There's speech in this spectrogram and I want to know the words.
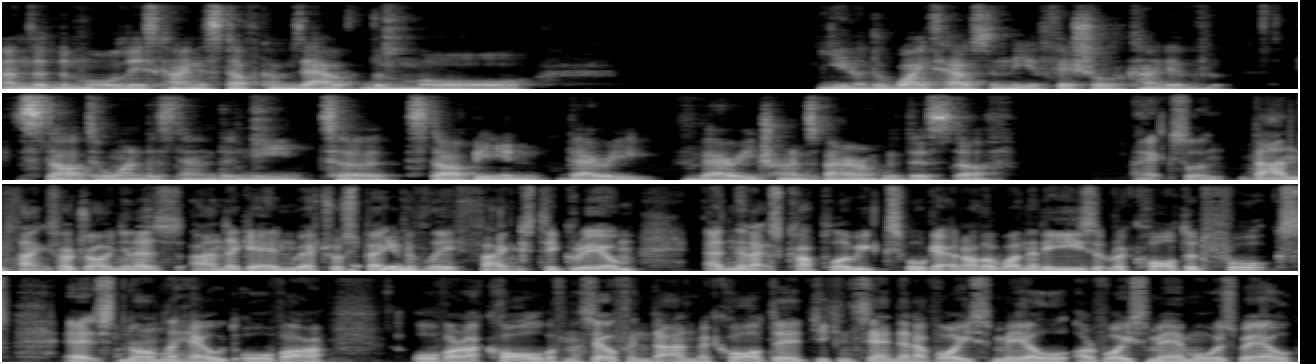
and that the more this kind of stuff comes out, the more you know the White House and the official kind of start to understand the need to start being very very transparent with this stuff. Excellent. Dan, thanks for joining us. And again, retrospectively, thanks to Graham. In the next couple of weeks, we'll get another one of these recorded, folks. It's normally held over over a call with myself and Dan recorded. You can send in a voicemail or voice memo as well.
